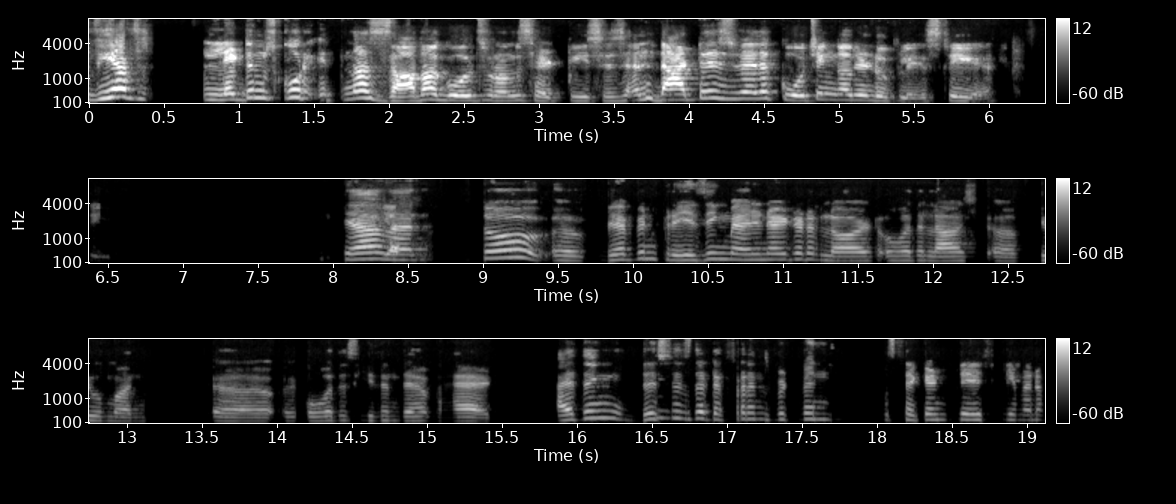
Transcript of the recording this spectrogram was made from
we have let them score इतना ज़्यादा goals from the set pieces and that is where the coaching comes into place ठीक है Yeah, Yeah. man. So uh, we have been praising Man United a lot over the last uh, few months, uh, over the season they have had. I think this is the difference between the second place team and a,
